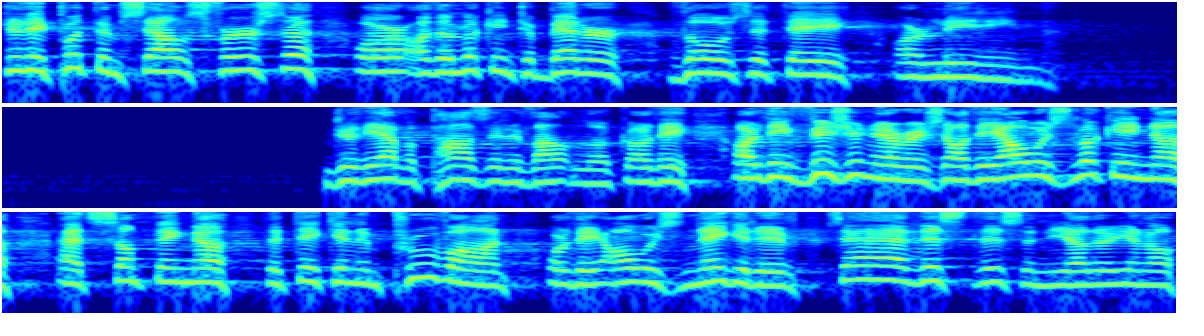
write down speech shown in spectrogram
Do they put themselves first, uh, or are they looking to better those that they are leading? Do they have a positive outlook? Are they, are they visionaries? Are they always looking uh, at something uh, that they can improve on? Or are they always negative? Say, ah, this, this, and the other, you know,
